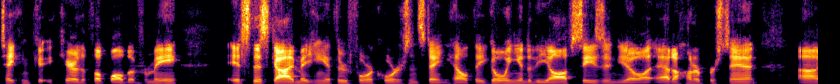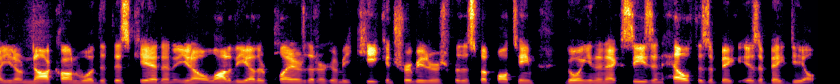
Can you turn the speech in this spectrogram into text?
taking care of the football. But for me, it's this guy making it through four quarters and staying healthy, going into the off season, you know, at hundred percent. Uh, you know, knock on wood that this kid and you know a lot of the other players that are going to be key contributors for this football team going into next season. Health is a big is a big deal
